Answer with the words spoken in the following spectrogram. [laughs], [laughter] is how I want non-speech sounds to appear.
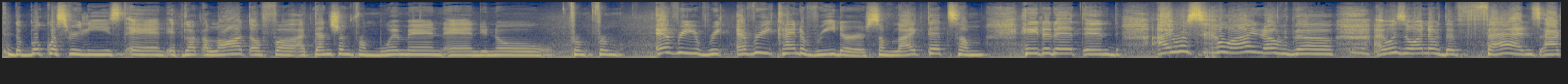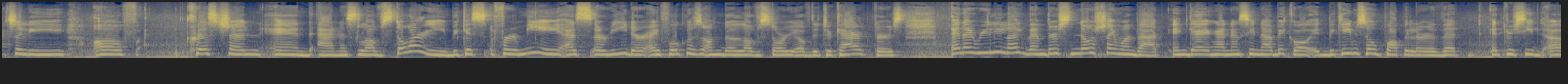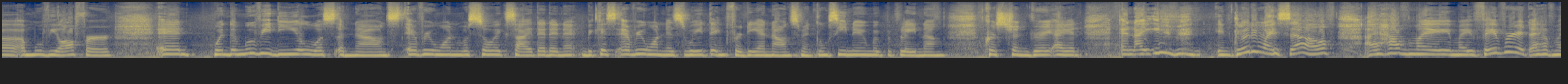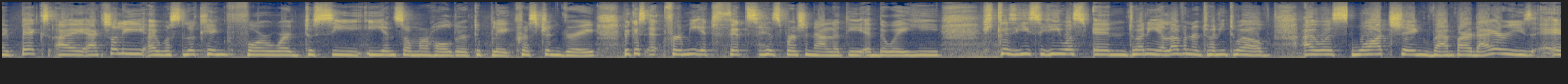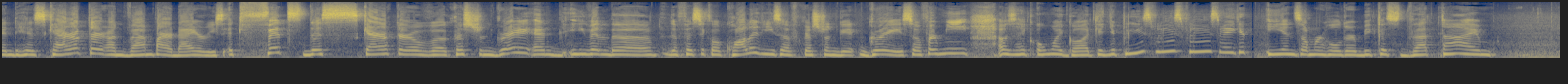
the book was released and it got a lot of uh, attention from women and you know from from every re- every kind of reader. Some liked it, some hated it, and I was [laughs] one of the I was one of the fans actually of Christian and Anna's love story. Because for me as a reader I focus on the love story of the two characters. And I really like them. There's no shame on that. And gaya nga ng sinabi ko it became so popular that it received a, a movie offer. And when the movie deal was announced everyone was so excited and it, because everyone is waiting for the announcement kung sino yung magpe-play ng Christian Grey. I, and I [laughs] even including myself I have my my favorite I have my picks I actually I was looking forward to see Ian Somerhalder to play Christian Grey because it, for me it fits his personality and the way he because he's he was in 2011 or 2012 I was watching Vampire Diaries and his character on Vampire Diaries it fits this character of uh, Christian Grey and even the the physical qualities of Christian Grey. So for me I was like oh my god can you please please please make it Ian Somerhalder? Because that time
